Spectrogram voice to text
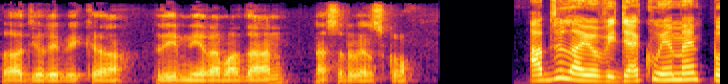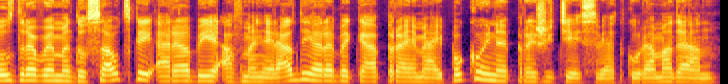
Rádio Rebeka príjemný Ramadán na Slovensku. Abdullajovi ďakujeme, pozdravujeme do Saudskej Arábie a v mene Rádia Rebeka prajeme aj pokojné prežitie Sviatku Ramadán.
